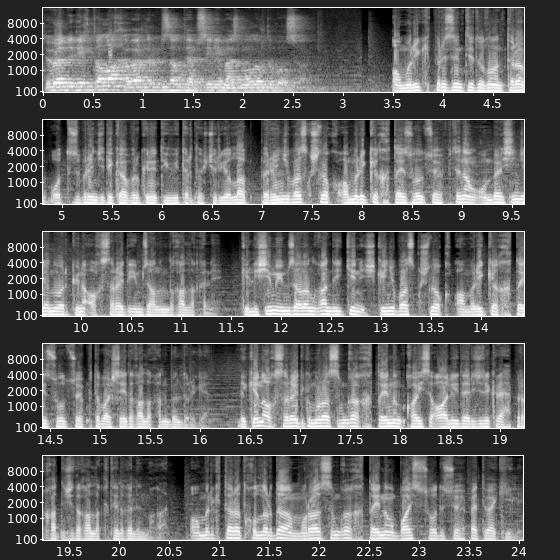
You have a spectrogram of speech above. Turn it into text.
tuvanda dehqonlar xabarlarimizning tafsiliy mazmunlarida bo'lsin Amerika prezidenti Donald Trump 31 dekabr kuni Twitterda uchur yo'llab, birinchi bosqichliq Amerika Xitoy savdo suhbatining 15 yanvar kuni Oqsaroyda imzolanganligini, kelishim imzolangandan keyin ikkinchi bosqichliq Amerika Xitoy savdo suhbati boshlaydiganligini bildirgan. Lekin Oqsaroydagi marosimga Xitoyning qaysi oliy darajalik rahbari qatnashadiganligi tilga ilinmagan. Amerika taratqularida marosimga Xitoyning bosh savdo suhbat vakili,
